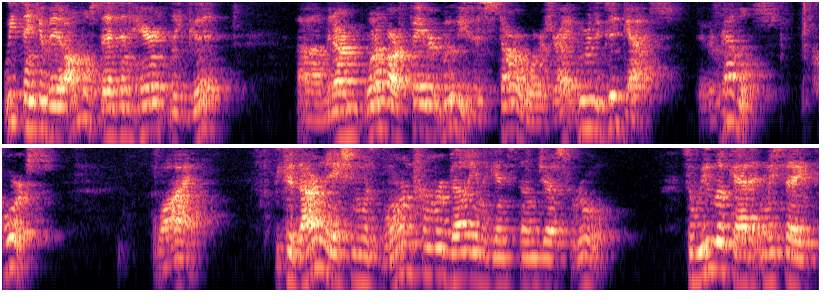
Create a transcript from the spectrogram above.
We think of it almost as inherently good. Um, and our one of our favorite movies is Star Wars, right? Who are the good guys? They're the rebels, of course. Why? Because our nation was born from rebellion against unjust rule. So we look at it and we say,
